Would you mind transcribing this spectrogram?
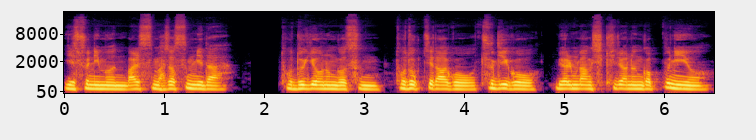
예수님은 말씀하셨습니다. 도둑이 오는 것은 도둑질하고 죽이고 멸망시키려는 것 뿐이요.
